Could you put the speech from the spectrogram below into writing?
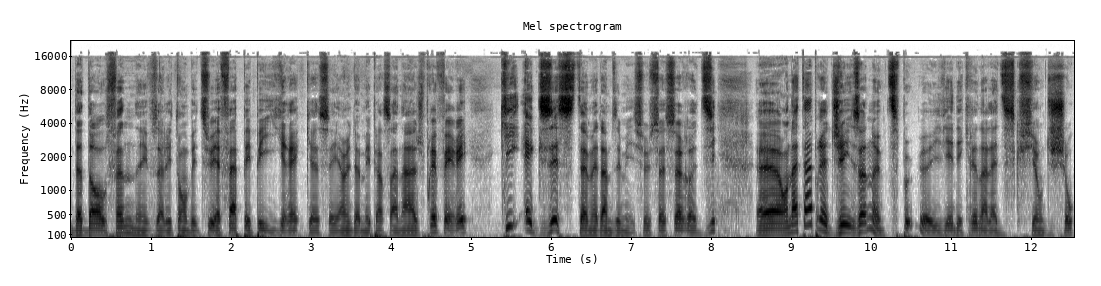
de Dolphin, et vous allez tomber dessus. F-A-P-P-Y, c'est un de mes personnages préférés qui existe, mesdames et messieurs, ce sera dit. Euh, on attend après Jason un petit peu. Euh, il vient d'écrire dans la discussion du show.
